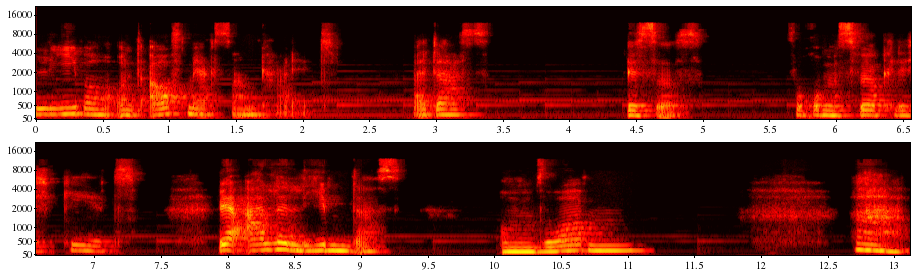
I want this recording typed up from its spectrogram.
Liebe und Aufmerksamkeit, weil das ist es, worum es wirklich geht. Wir alle lieben das, umworben, ah,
